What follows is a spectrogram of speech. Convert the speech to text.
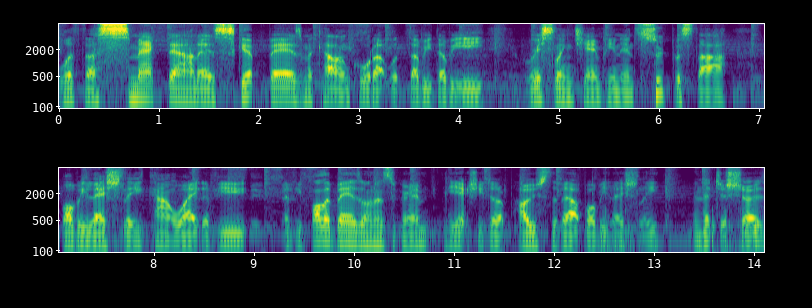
with a SmackDown as Skip Baz McCullum caught up with WWE wrestling champion and superstar Bobby Lashley. Can't wait. If you if you follow Baz on Instagram, he actually did a post about Bobby Lashley and that just shows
